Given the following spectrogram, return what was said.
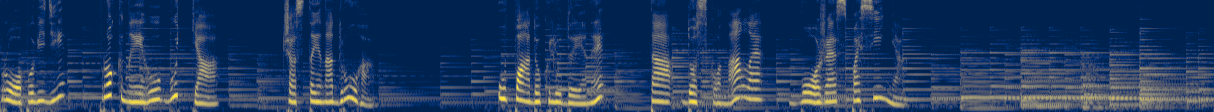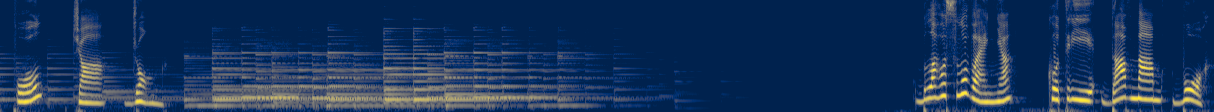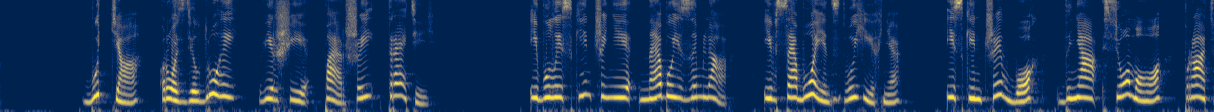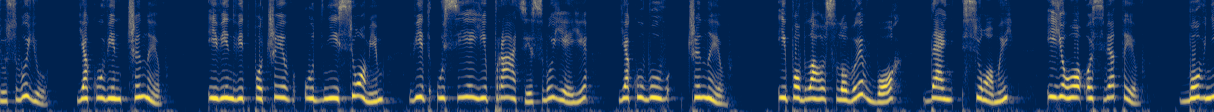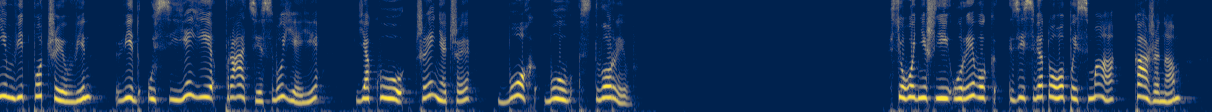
проповіді про книгу буття, частина друга. Упадок людини та досконале Боже спасіння. Пол Ча Джонг Благословення, котрі дав нам Бог. Буття, розділ 2, вірші 1, 3. І були скінчені небо і земля, і все воїнство їхнє, і скінчив Бог дня сьомого працю свою, яку він чинив, і він відпочив у дні сьомім від усієї праці своєї, яку був чинив, і поблагословив Бог день сьомий і його освятив, бо в нім відпочив він від усієї праці своєї, яку чинячи, Бог був створив. Сьогоднішній уривок зі святого письма каже нам,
